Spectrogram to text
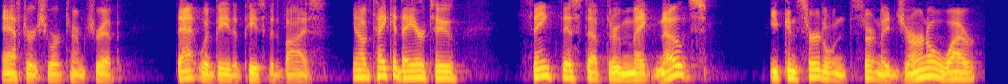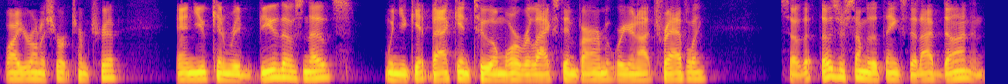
after a short term trip. That would be the piece of advice. You know, take a day or two, think this stuff through, make notes. You can certainly, certainly journal while, while you're on a short term trip, and you can review those notes when you get back into a more relaxed environment where you're not traveling. So th- those are some of the things that I've done, and,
